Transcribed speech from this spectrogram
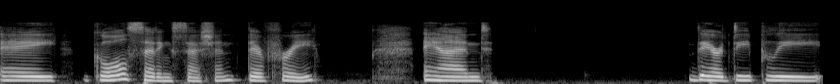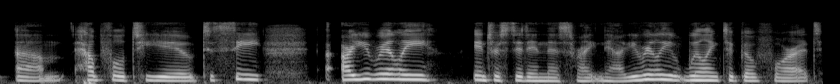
a goal setting session. They're free and they are deeply um, helpful to you to see are you really interested in this right now are you really willing to go for it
